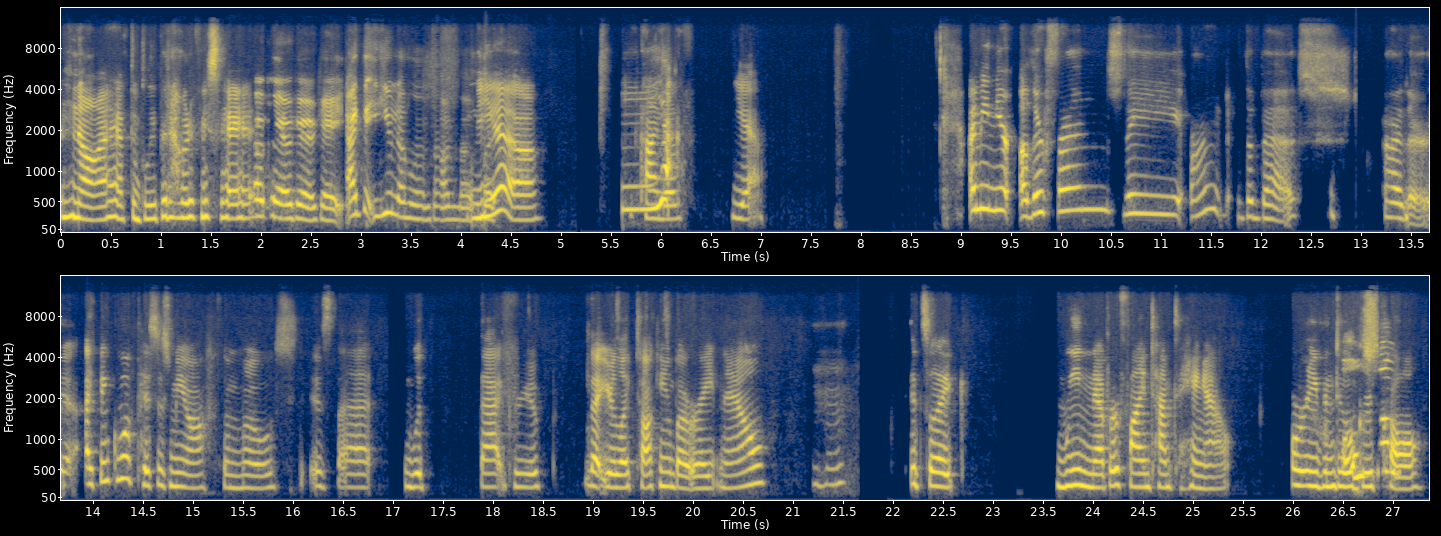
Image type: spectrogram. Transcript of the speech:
No, I have to bleep it out if you say it. Okay, okay, okay. I get you know who I'm talking about. but- yeah, Mm, kind yeah. of. Yeah. I mean, your other friends, they aren't the best either. Yeah. I think what pisses me off the most is that with that group that you're like talking about right now, Mhm. it's like we never find time to hang out or even do a group call.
